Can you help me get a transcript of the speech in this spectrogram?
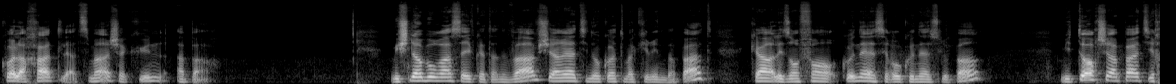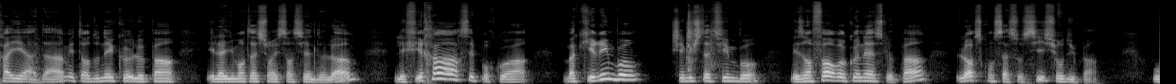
kol achat leatzma, chacune à part. Mishnah Bora Saif Katan Vav, Tinokot Makirin Bapat, car les enfants connaissent et reconnaissent le pain. Mitor Shapat Adam, étant donné que le pain est l'alimentation essentielle de l'homme. Les Fichar, c'est pourquoi? Makirimbo, chez Mishtatfimbo, les enfants reconnaissent le pain lorsqu'on s'associe sur du pain. Ou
